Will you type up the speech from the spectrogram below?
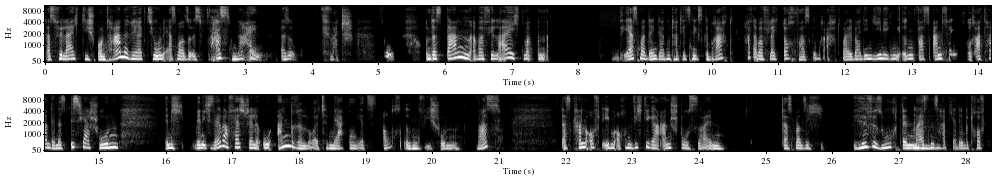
Dass vielleicht die spontane Reaktion erstmal so ist, was? Nein. Also Quatsch. So. Und dass dann aber vielleicht man erstmal denkt, ja gut, hat jetzt nichts gebracht, hat aber vielleicht doch was gebracht, weil bei demjenigen irgendwas anfängt zu rattern, denn das ist ja schon wenn ich, wenn ich selber feststelle, oh, andere Leute merken jetzt auch irgendwie schon was, das kann oft eben auch ein wichtiger Anstoß sein, dass man sich Hilfe sucht, denn mhm. meistens hat ja der Betroffene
